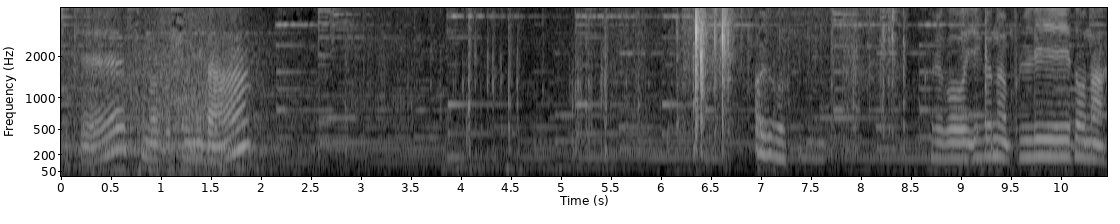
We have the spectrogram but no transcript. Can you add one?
이렇게 심어줬습니다 아이고. 그리고 이거는 분리도나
